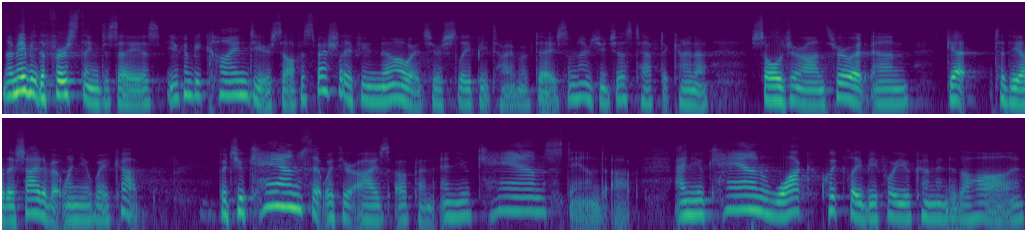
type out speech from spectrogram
Now, maybe the first thing to say is you can be kind to yourself, especially if you know it's your sleepy time of day. Sometimes you just have to kind of soldier on through it and get to the other side of it when you wake up. But you can sit with your eyes open and you can stand up and you can walk quickly before you come into the hall and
